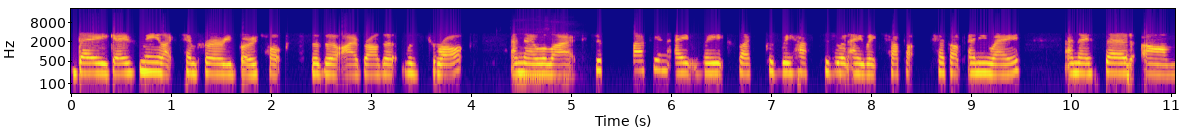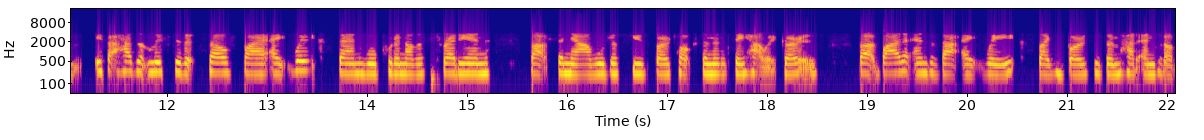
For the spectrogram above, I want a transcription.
they gave me like temporary Botox for the eyebrow that was dropped, and they were like, just back in eight weeks, like because we have to do an eight week check up, anyway. And they said um, if it hasn't lifted itself by eight weeks, then we'll put another thread in. But for now, we'll just use Botox and then see how it goes. But by the end of that eight weeks, like both of them had ended up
